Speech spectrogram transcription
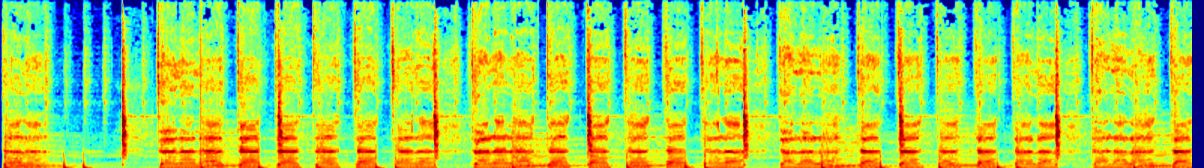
哒啦哒啦啦哒哒哒哒哒啦哒啦啦哒哒哒哒哒啦哒啦啦哒哒哒哒哒啦哒啦啦哒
